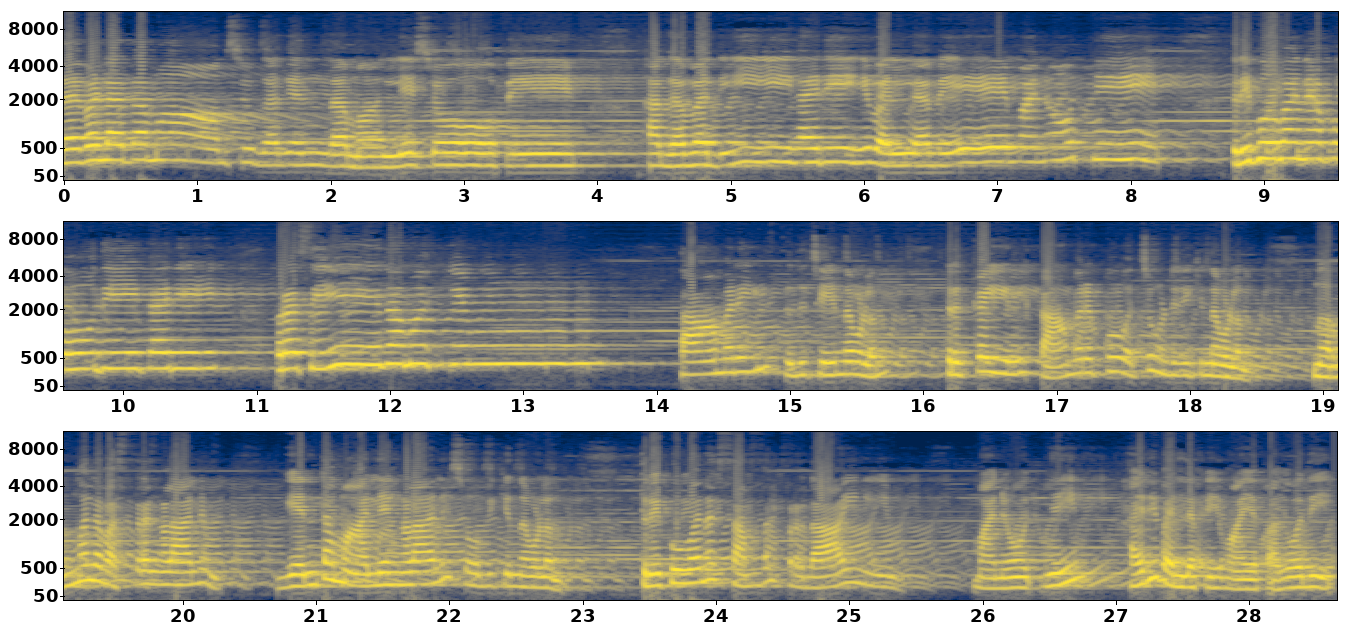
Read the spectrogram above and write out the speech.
ധവളതമാം സുഗന്ധമാല്യശോഭേ ഭഗവതീ ഹരി വല്ലഭേ മനോജ്ഞേ ത്രിഭുവനഭൂതീകരി പ്രസീതമഹ്യം. താമരയിൽ സ്ഥിതി ചെയ്യുന്നവളും തൃക്കൈയിൽ താമരപ്പൂ വച്ചുകൊണ്ടിരിക്കുന്നവളും നിർമ്മല വസ്ത്രങ്ങളാലും ഗന്ധമാല്യങ്ങളാലും ശോഭിക്കുന്നവളും ത്രിഭുവന സമ്പൽ പ്രദായിനിയും മനോജ്ഞയും ഹരിവല്ലഭയുമായ ഭഗവതി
